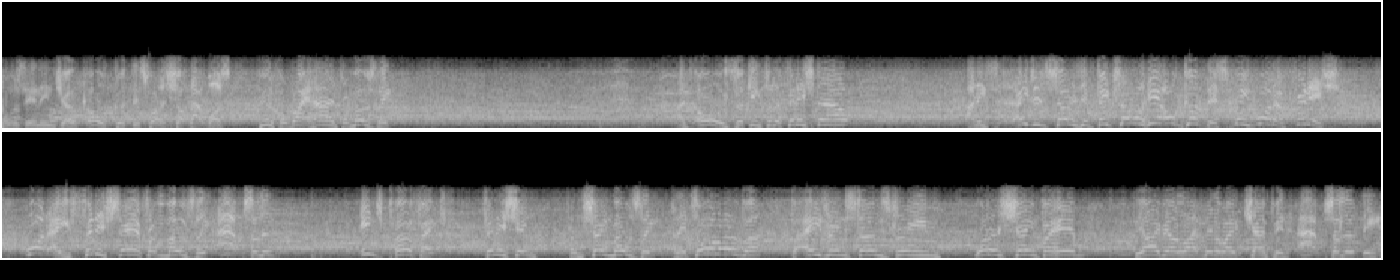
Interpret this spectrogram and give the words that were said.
Obviously an in-joke. Oh, goodness, what a shot that was. Beautiful right hand from Mosley. And oh, he's looking for the finish now. And he's Adrian Stone is in big trouble here. Oh goodness me, what a finish! What a finish there from Mosley. Absolute inch perfect finishing from Shane Mosley. And it's all over for Adrian Stone's dream. What a shame for him. The IBO light middleweight champion absolutely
